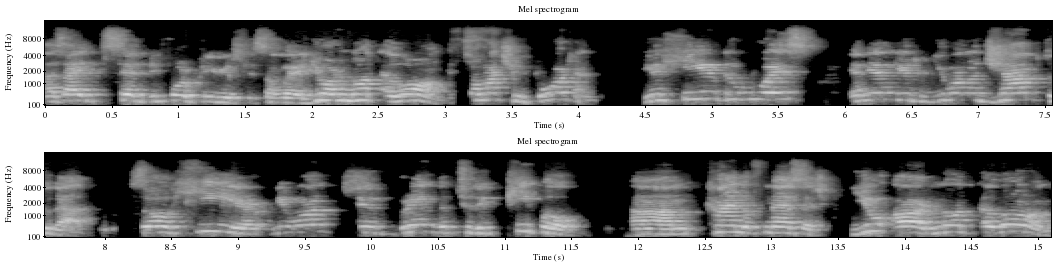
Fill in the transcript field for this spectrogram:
as I said before previously somewhere, you are not alone. It's so much important. You hear the voice and then you, you want to jump to that. So here we want to bring the, to the people um, kind of message. You are not alone.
